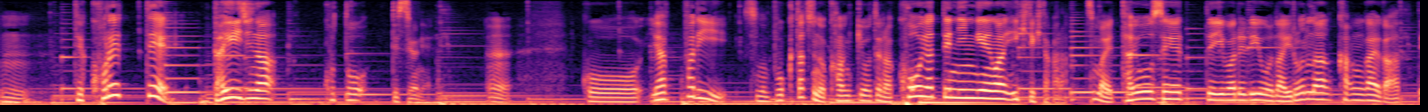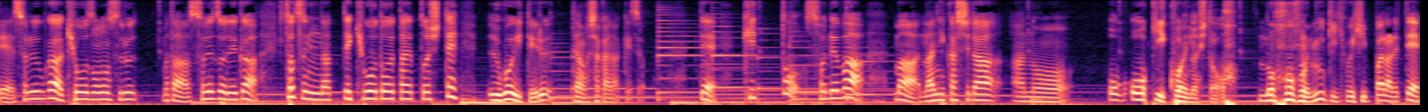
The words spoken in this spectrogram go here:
うん。で、これって大事なことですよね。うん。こうやっぱりその僕たちの環境というのはこうやって人間は生きてきたからつまり多様性って言われるようないろんな考えがあってそれが共存するまたそれぞれが一つになって共同体として動いているっていうのが社会なわけですよ。できっとそれはまあ何かしらあの大きい声の人 の方に結局引っ張られて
